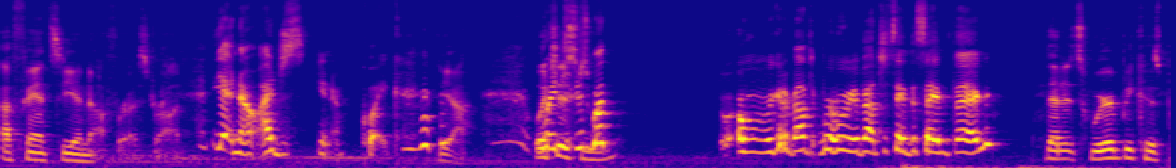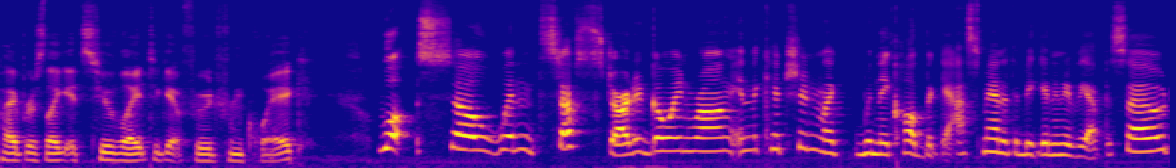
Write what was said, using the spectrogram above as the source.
A fancy enough restaurant. Yeah, no, I just, you know, Quake. Yeah. Which, is, what. Are we gonna about? were we about to say the same thing? that it's weird because Piper's like it's too late to get food from Quake. Well, so when stuff started going wrong in the kitchen, like when they called the gas man at the beginning of the episode,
